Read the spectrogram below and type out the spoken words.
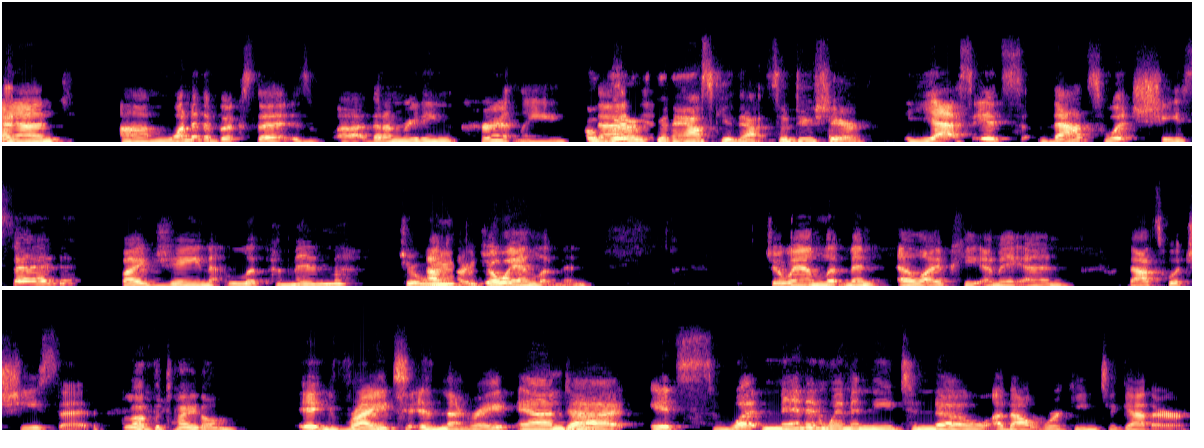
and um, one of the books that is uh, that I'm reading currently. Oh, good. I was going to ask you that. So do share. Yes, it's that's what she said by Jane Lipman. Joanne. I'm sorry, Joanne Lipman. Joanne Lipman, L I P M A N. That's what she said. love the title. It right, isn't that great? And uh, it's what men and women need to know about working together.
